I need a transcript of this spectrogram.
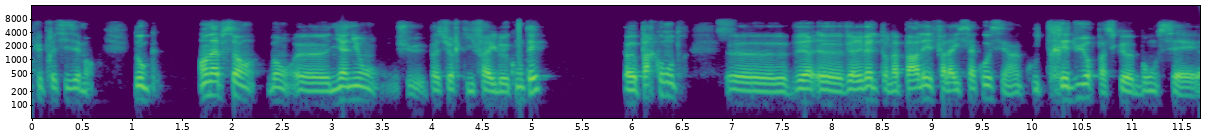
plus précisément. Donc, en absent, bon, euh, Gnagnon, je ne suis pas sûr qu'il faille le compter. Euh, par contre, euh, euh tu en as parlé, Fala Isako, c'est un coup très dur parce que bon, c'est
